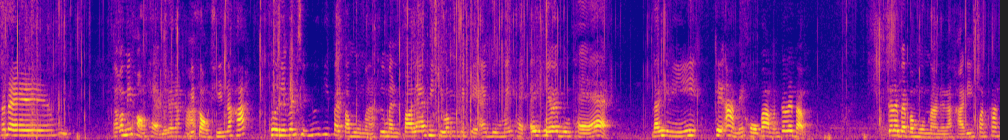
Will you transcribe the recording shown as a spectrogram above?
ถ้าแดงแล้วก็มีของแถมไปด้วยนะคะ มีสองชิ้นนะคะ คืออันนี้เป็นชิ้นที่พี่ไปประมูลมา คือมันตอนแรกพี่คิดว่ามันเป็นเค้กไอบูมไม่แท้ไอยเค้กไอบูมแท้ แล้วทีนี้เพลงอ่านไม่ครบอะมันก็เลยแบบ ก็เลยไปประมูลมาเนี่ยนะคะ ดีค่อนข้าง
